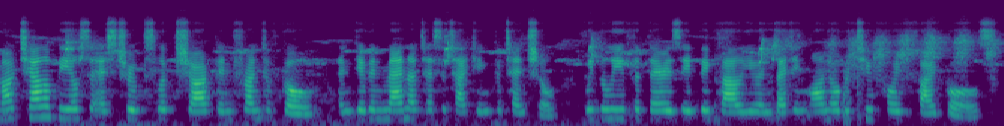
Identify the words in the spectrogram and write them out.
Marcelo Bielsa's troops looked sharp in front of goal, and given Man Ut's attacking potential, we believe that there is a big value in betting on over 2.5 goals.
